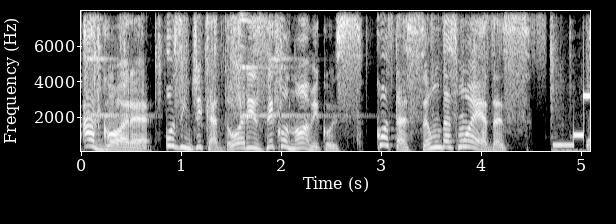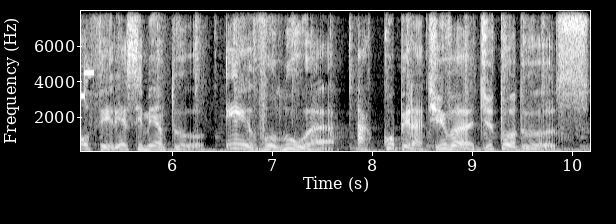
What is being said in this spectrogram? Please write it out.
Agora, os indicadores econômicos. Cotação das moedas. Oferecimento Evolua, a cooperativa de todos.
